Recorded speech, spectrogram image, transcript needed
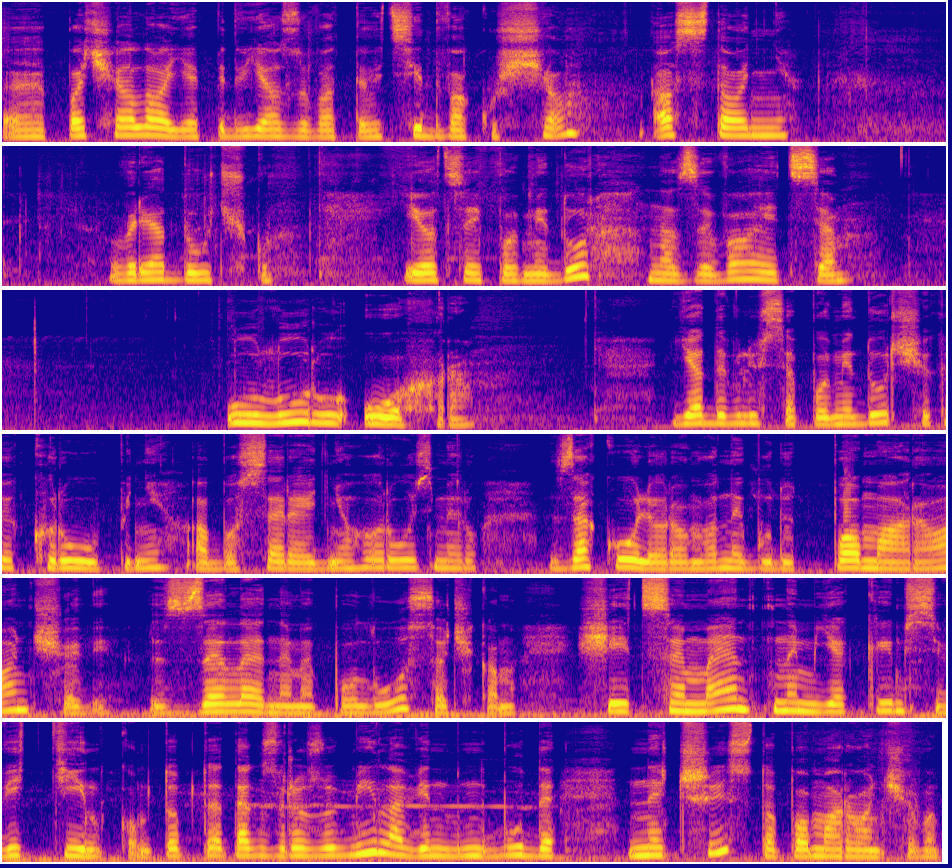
е, почала я підв'язувати оці два куща останні в рядочку. І оцей помідор називається улуру охра. Я дивлюся, помідорчики крупні або середнього розміру. За кольором вони будуть помаранчеві, з зеленими полосочками, ще й цементним якимсь відтінком. Тобто, так зрозуміла, він буде не чисто помаранчевим,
